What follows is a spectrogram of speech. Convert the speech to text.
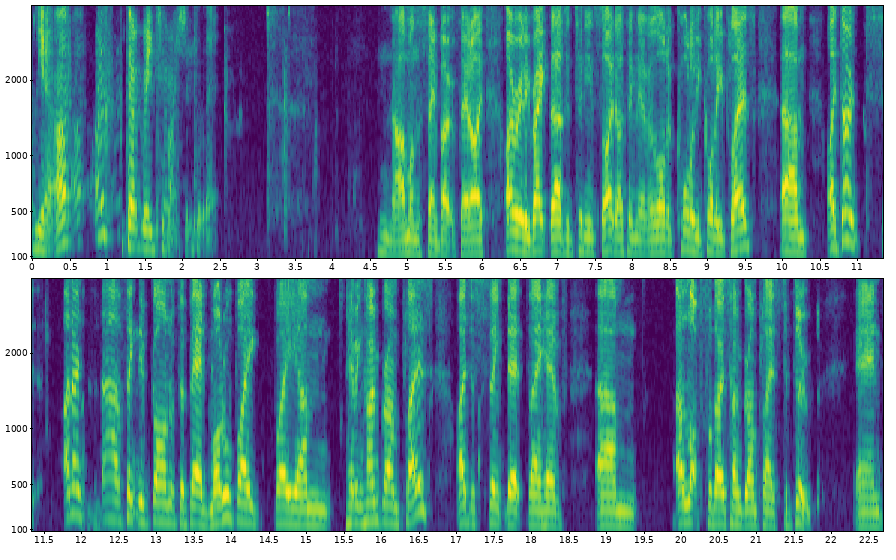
yeah, I, I don't read too much into that. No, I'm on the same boat with that. I, I really rate the Argentinian side. I think they have a lot of quality, quality players. Um, I don't I don't uh, think they've gone with a bad model by by um, having homegrown players. I just think that they have um, a lot for those homegrown players to do, and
